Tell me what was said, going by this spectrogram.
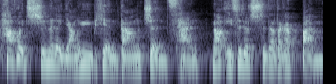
他会吃那个洋芋片当正餐，然后一次就吃掉大概半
